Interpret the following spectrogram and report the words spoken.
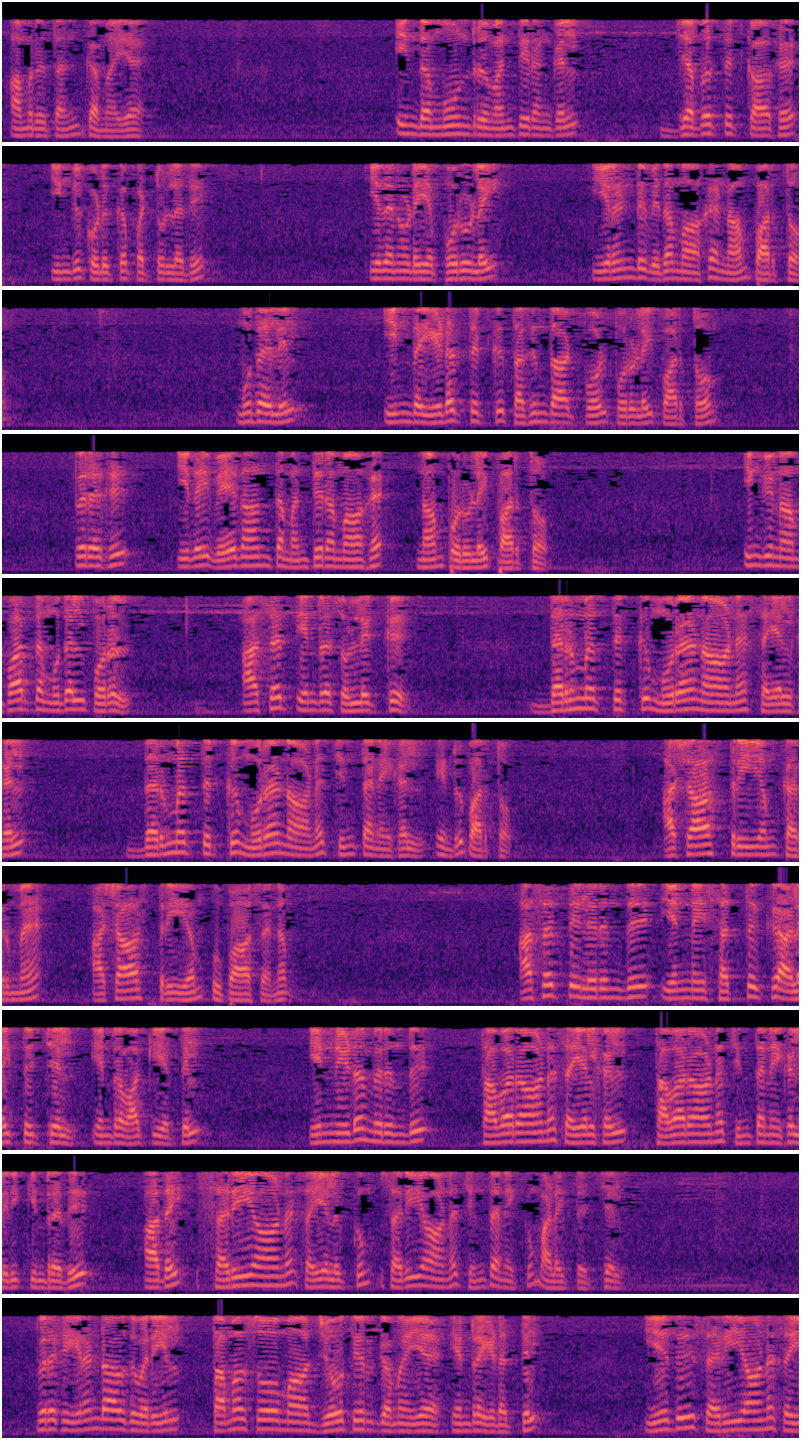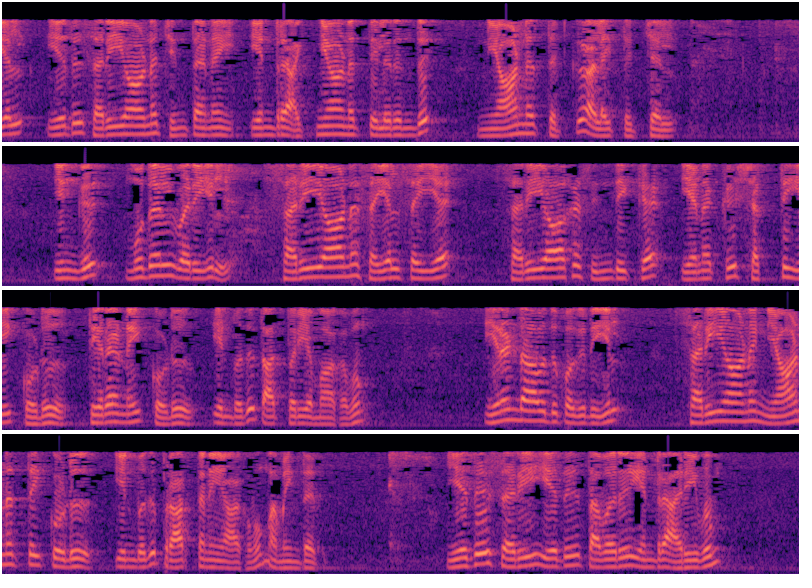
அமிர்தங்கமய இந்த மூன்று மந்திரங்கள் ஜபத்திற்காக இங்கு கொடுக்கப்பட்டுள்ளது இதனுடைய பொருளை இரண்டு விதமாக நாம் பார்த்தோம் முதலில் இந்த இடத்துக்கு தகுந்தாற்போல் பொருளை பார்த்தோம். பிறகு இதை வேதாந்த மந்திரமாக நாம் பொருளை பார்த்தோம். இங்கு நாம் பார்த்த முதல் பொருள் அசத் என்ற சொல்லுக்கு தர்மத்துக்கு முரணான செயல்கள் தர்மத்துக்கு முரணான சிந்தனைகள் என்று பார்த்தோம். அசாஸ்திரியம் கர்ம அசாஸ்திரியம் உபாசனம். அசத்திலிருந்து என்னை சத்துக்கு அழைத்துச் செல் என்ற வாக்கியத்தில் என்னிடமிருந்து தவறான செயல்கள் தவறான சிந்தனைகள் இருக்கின்றது. அதை சரியான செயலுக்கும் சரியான சிந்தனைக்கும் அழைத்துச் செல். பிறகு இரண்டாவது வரியில் தமசோமா ஜோதிர்கமய என்ற இடத்தில் எது சரியான செயல் எது சரியான சிந்தனை என்ற அஜானத்திலிருந்து ஞானத்திற்கு அழைத்துச் செல். இங்கு முதல் வரியில் சரியான செயல் செய்ய சரியாக சிந்திக்க எனக்கு சக்தியை கொடு திறனை கொடு என்பது தாற்பயமாகவும் இரண்டாவது பகுதியில் சரியான ஞானத்தை கொடு என்பது பிரார்த்தனையாகவும் அமைந்தது. எது சரி எது தவறு என்ற அறிவும்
